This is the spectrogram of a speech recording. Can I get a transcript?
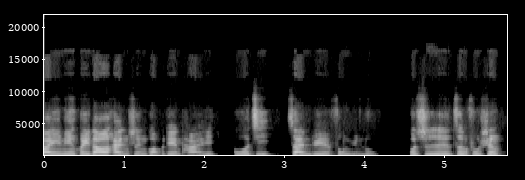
欢迎您回到汉声广播电台《国际战略风云录》，我是曾富生，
